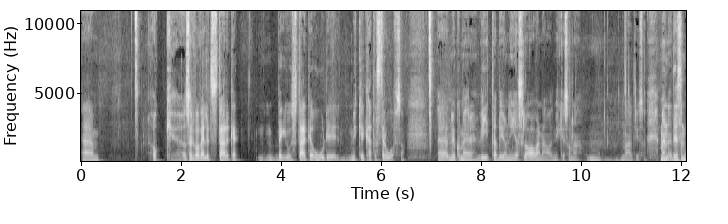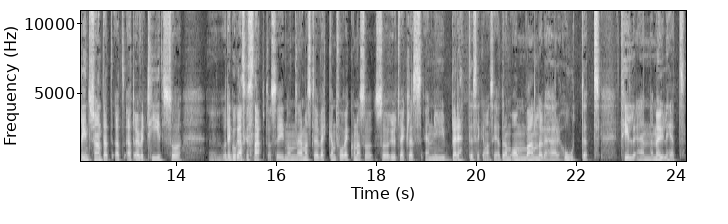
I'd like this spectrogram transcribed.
Um, och alltså det var väldigt starka, starka ord, mycket katastrof. Så. Uh, nu kommer vita bli de nya slavarna och mycket sådana mm. narrativ. Så. Men det som blir intressant är att, att, att över tid så eh, och det går ganska snabbt. Alltså inom närmaste veckan, två veckorna så, så utvecklas en ny berättelse kan man säga. Där de omvandlar det här hotet till en möjlighet.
